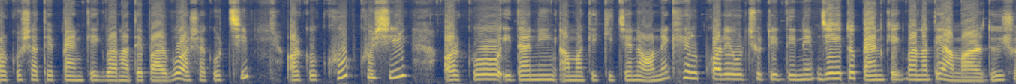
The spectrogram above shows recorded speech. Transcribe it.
অর্কর সাথে প্যানকেক বানাতে পারব। আশা করছি অর্ক খুব খুশি। অর্ক ইদানিং আমাকে কিচেনে অনেক হেল্প করে ওর ছুটির দিনে। যেহেতু প্যানকেক বানাতে আমার দুইশো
